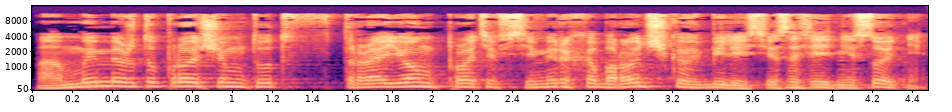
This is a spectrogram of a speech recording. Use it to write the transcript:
А мы, между прочим, тут втроем против семерых оборонщиков бились и соседней сотни.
